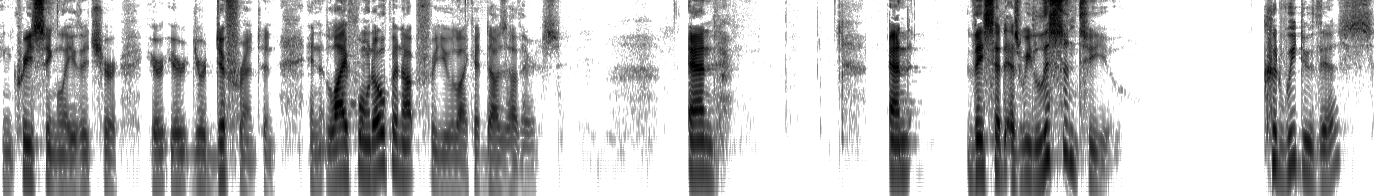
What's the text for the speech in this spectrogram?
increasingly that you're, you're, you're, you're different and, and life won't open up for you like it does others. And, and they said, as we listen to you, could we do this?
